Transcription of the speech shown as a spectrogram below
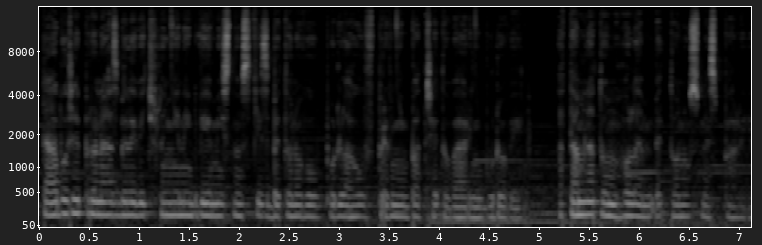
V táboře pro nás byly vyčleněny dvě místnosti s betonovou podlahou v prvním patře tovární budovy a tam na tom holém betonu jsme spali.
